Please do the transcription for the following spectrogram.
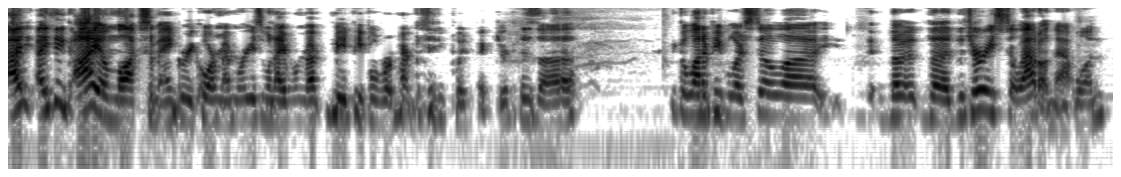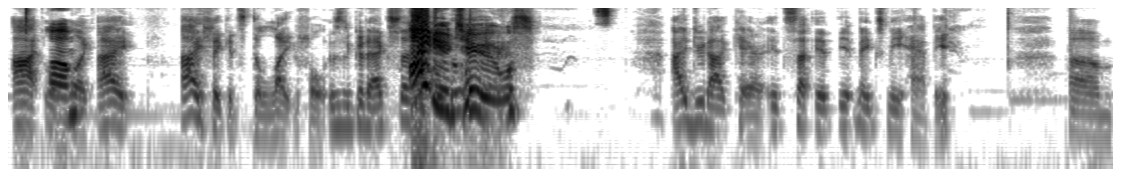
I I think I unlocked some angry core memories when I remem- made people remember that he played Victor because uh, I think a lot of people are still uh the the the jury's still out on that one. I look, Um, like I I think it's delightful. Is it a good accent? I do Who too. cares? I do not care. It's uh, it it makes me happy. Um,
